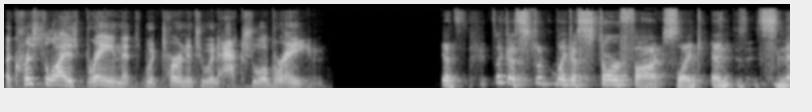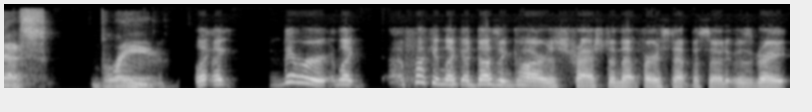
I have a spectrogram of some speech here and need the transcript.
a crystallized brain that would turn into an actual brain. It's, it's like a like a Star Fox like and SNES brain. like like there were like fucking like a dozen cars trashed in that first episode. It was great.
